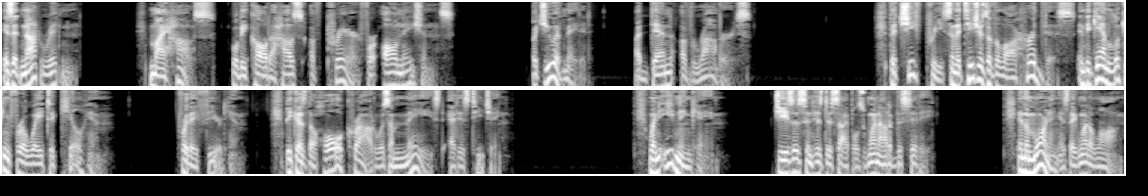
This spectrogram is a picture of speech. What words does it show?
is it not written my house will be called a house of prayer for all nations but you have made it a den of robbers? The chief priests and the teachers of the law heard this and began looking for a way to kill him for they feared him because the whole crowd was amazed at his teaching. When evening came jesus and his disciples went out of the city. In the morning as they went along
